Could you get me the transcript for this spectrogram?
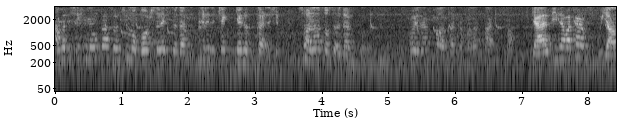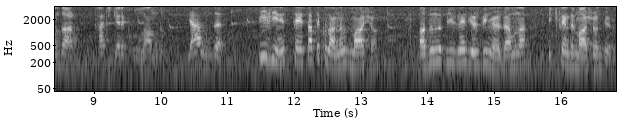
Ama diş hekimi olduktan sonra tüm o borçları hepsini ödersiniz. Kredi çek gel oku kardeşim. Sonra nasıl olsa ödersin onu. O yüzden fazla kafana takma. Geldiğine bakar mısın? Bu yandı artık. Kaç kere kullandım. Yandı. Bildiğiniz tesisatta kullandığımız maaşon. Adını biz ne diyoruz bilmiyoruz. Ben buna iki senedir maaşon diyorum.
